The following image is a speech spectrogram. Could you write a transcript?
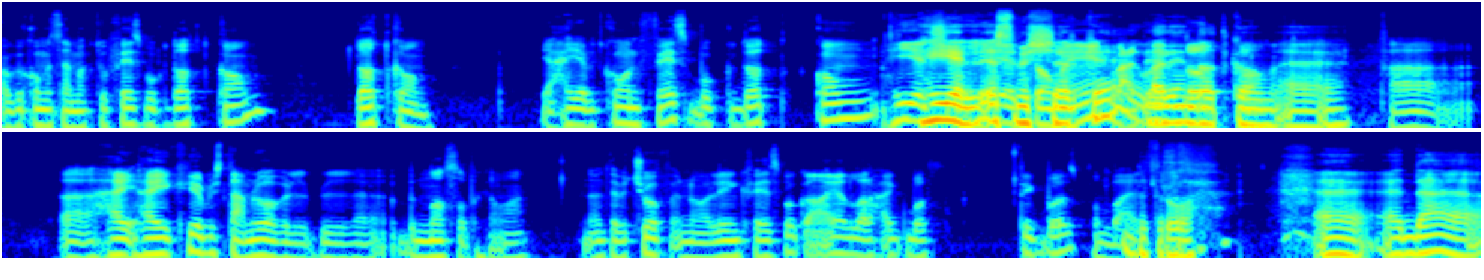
أو بيكون مثلا مكتوب فيسبوك dot com dot com يعني هي بتكون فيسبوك dot com هي هي الاسم الشركة بعدين dot com إيه ف آه، هاي هاي كثير بيستعملوها بال... بال... بالنصب كمان. إنه أنت بتشوف إنه link فيسبوك آه يلا رح أقبض. تقبض موبايل بتروح. إيه ده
